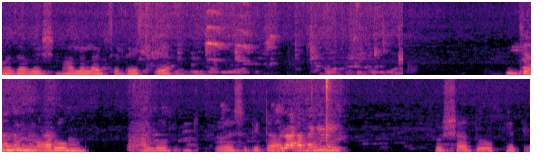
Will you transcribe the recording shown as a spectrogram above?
ভাজা, বেশ ভালো লাগছে দেখতে। যেমন নরম আলুর রেসিপিটা সুস্বাদু খেতে।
